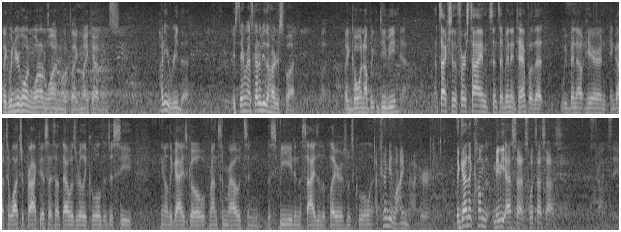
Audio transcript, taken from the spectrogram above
Like when you're going one on one with like Mike Evans, how do you read that? Hey, Stammer, that's got to be the hardest spot. What? Like going up DB. Yeah. That's actually the first time since I've been in Tampa that we've been out here and, and got to watch a practice. I thought that was really cool to just see, you know, the guys go run some routes and the speed and the size of the players was cool. I couldn't be linebacker. The guy that comes, maybe SS. What's SS? Strong safety.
